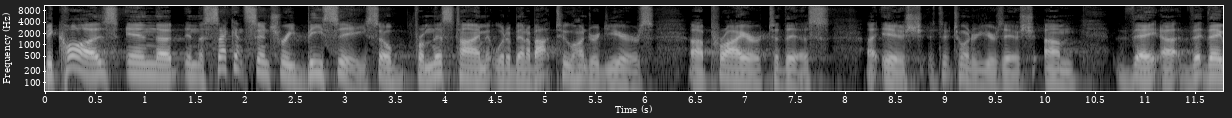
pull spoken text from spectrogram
Because in the, in the second century BC, so from this time it would have been about 200 years uh, prior to this, uh, ish, 200 years ish. Um, they, uh, they,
